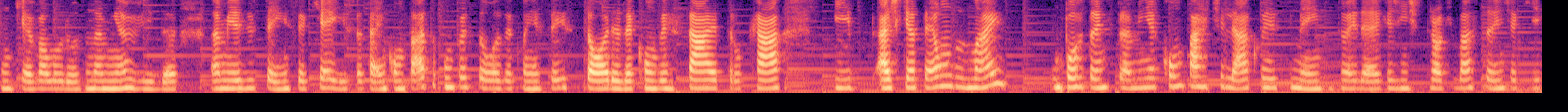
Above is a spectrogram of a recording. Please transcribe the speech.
com o que é valoroso na minha vida, na minha existência, que é isso, é estar em contato com pessoas, é conhecer histórias, é conversar, é trocar. E acho que até um dos mais importantes para mim é compartilhar conhecimento. Então a ideia é que a gente troque bastante aqui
